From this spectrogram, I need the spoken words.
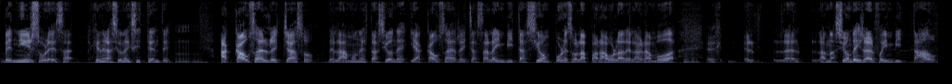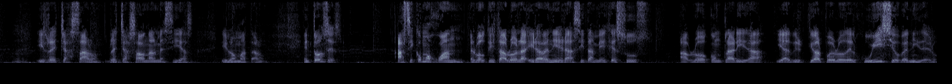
venir sobre esa generación existente mm, a causa del rechazo de las amonestaciones y a causa de rechazar la invitación. Por eso la parábola de la gran boda. El- el- la, la nación de Israel fue invitado y rechazaron, rechazaron al Mesías y lo mataron. Entonces, así como Juan el Bautista habló de la ira venidera, así también Jesús habló con claridad y advirtió al pueblo del juicio venidero.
